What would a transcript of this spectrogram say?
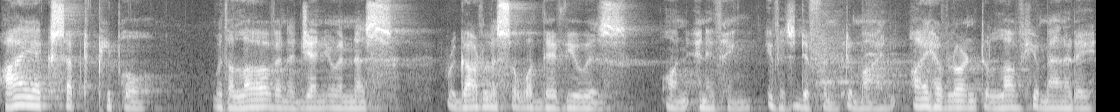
I accept people with a love and a genuineness regardless of what their view is on anything, if it's different to mine. I have learned to love humanity.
